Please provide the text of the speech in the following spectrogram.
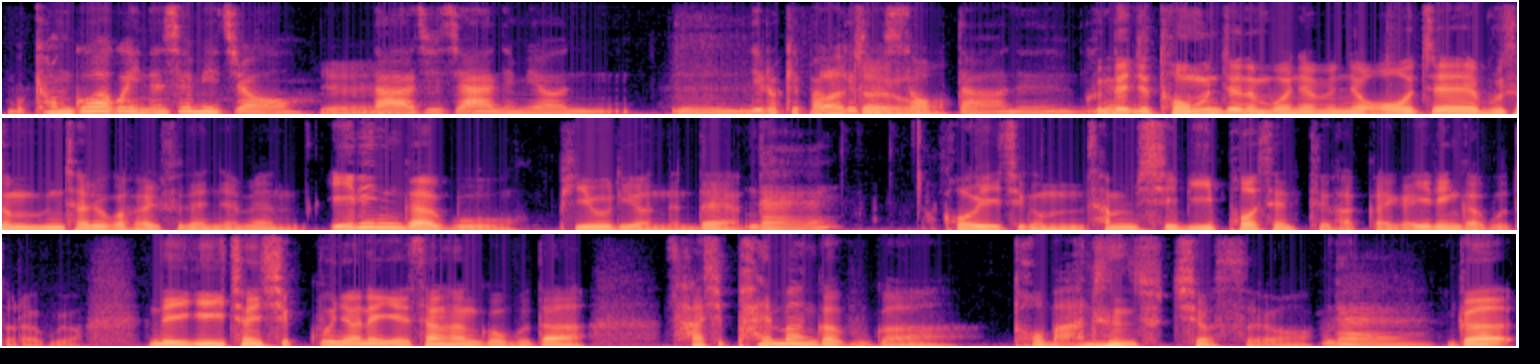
뭐 경고하고 있는 셈이죠. 예. 나아지지 않으면 음, 이렇게밖에 될 수 없다는. 근데 예. 이제 더 문제는 뭐냐면요. 어제 무슨 자료가 발표됐냐면 1인 가구 비율이었는데 네. 거의 지금 32% 가까이가 1인 가구더라고요. 근데 이게 2019년에 예상한 것보다 48만 가구가 더 많은 수치였어요. 네. 그러니까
